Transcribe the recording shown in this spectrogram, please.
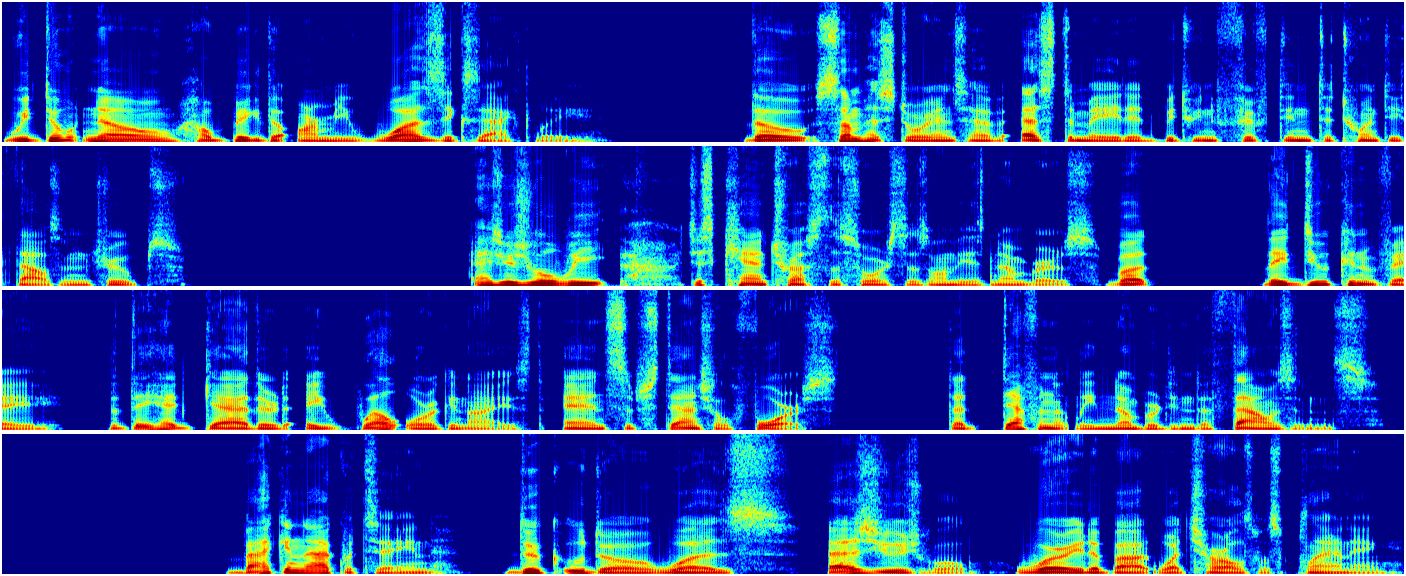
We don't know how big the army was exactly, though some historians have estimated between 15 to 20,000 troops. As usual, we just can't trust the sources on these numbers, but they do convey that they had gathered a well organized and substantial force that definitely numbered in the thousands. Back in Aquitaine, Duke Udo was, as usual, worried about what Charles was planning.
